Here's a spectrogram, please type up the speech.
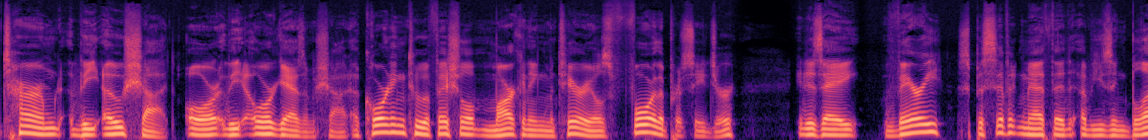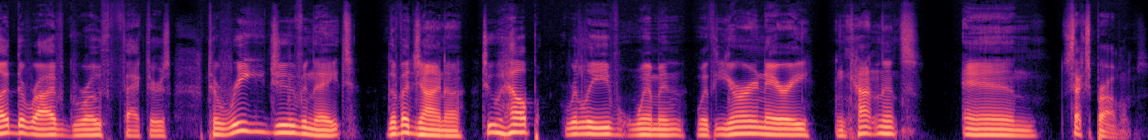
termed the O shot or the orgasm shot. According to official marketing materials for the procedure, it is a very specific method of using blood derived growth factors to rejuvenate the vagina to help relieve women with urinary incontinence and sex problems.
